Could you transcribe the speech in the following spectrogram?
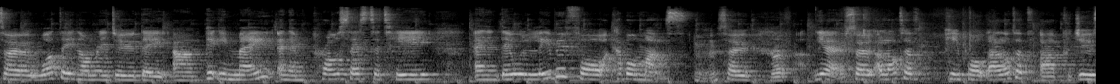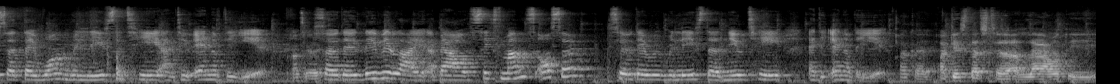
So what they normally do, they um, pick in May and then process the tea, and they will leave it for a couple of months. So Right. yeah, so a lot of people, a lot of uh, producers, they won't release the tea until end of the year. Okay. So they leave it like about six months or so. So they will release the new tea at the end of the year. Okay, I guess that's to allow the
